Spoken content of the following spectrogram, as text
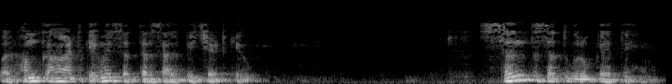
पर हम कहा अटके हुए सत्तर साल पीछे अटके हुए। संत सतगुरु कहते हैं।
